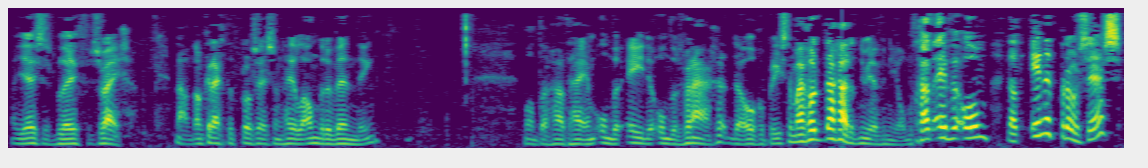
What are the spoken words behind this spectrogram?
Maar Jezus bleef zwijgen. Nou, dan krijgt het proces een hele andere wending. Want dan gaat hij hem onder ede ondervragen, de hoge priester. Maar goed, daar gaat het nu even niet om. Het gaat even om dat in het proces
